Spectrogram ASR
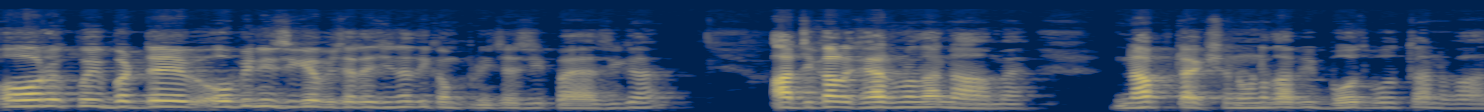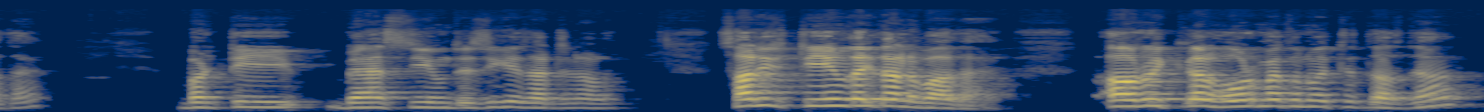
ਔਰ ਕੋਈ ਵੱਡੇ ਉਹ ਵੀ ਨਹੀਂ ਸੀਗੇ ਵਿਚਾਰੇ ਜਿਨ੍ਹਾਂ ਦੀ ਕੰਪਨੀ 'ਚ ਅਸੀਂ ਪਾਇਆ ਸੀਗਾ। ਅੱਜ ਕੱਲ ਖੈਰ ਉਹਨਾਂ ਦਾ ਨਾਮ ਹੈ। ਨਵ ਪ੍ਰੋਟੈਕਸ਼ਨ ਉਹਨਾਂ ਦਾ ਵੀ ਬਹੁਤ ਬਹੁਤ ਧੰਨਵਾਦ ਹੈ। ਬੰਟੀ, ਬੈਂਸ ਜੀ ਹੁੰਦੇ ਸੀਗੇ ਸਾਡੇ ਨਾਲ। ਸਾਰੀ ਟੀਮ ਦਾ ਹੀ ਧੰਨਵਾਦ ਹੈ। ਔਰ ਇੱਕ ਗੱਲ ਹੋਰ ਮੈਂ ਤੁਹਾਨੂੰ ਇੱਥੇ ਦੱਸਦਾ।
